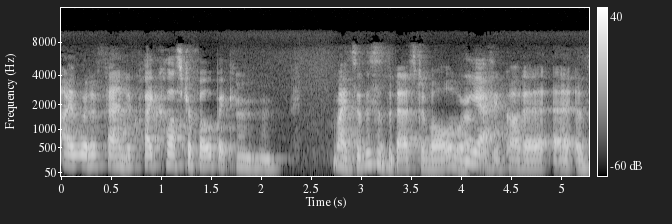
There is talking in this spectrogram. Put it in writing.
I would have found it quite claustrophobic. Mm-hmm. Right, so this is the best of all worlds. Yeah. You've got a,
